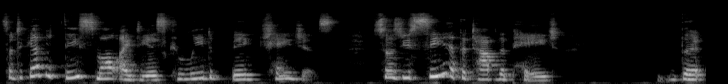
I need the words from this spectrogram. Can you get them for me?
So together, these small ideas can lead to big changes. So as you see at the top of the page, the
